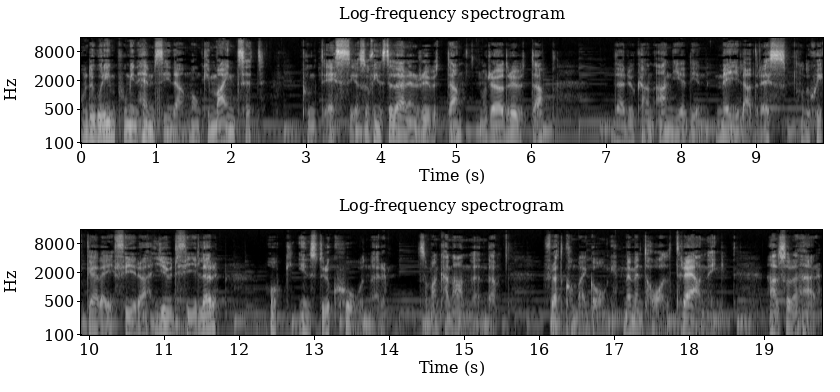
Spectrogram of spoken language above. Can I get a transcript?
Om du går in på min hemsida monkeymindset.se så finns det där en ruta, en röd ruta, där du kan ange din mailadress. Och då skickar jag dig fyra ljudfiler och instruktioner som man kan använda för att komma igång med mental träning. Alltså den här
